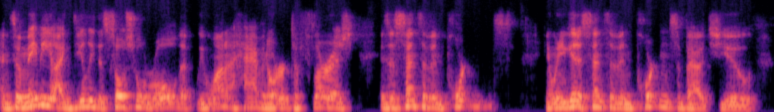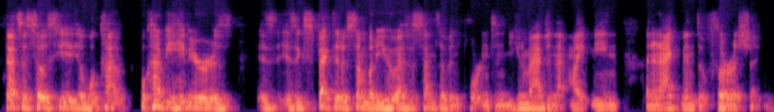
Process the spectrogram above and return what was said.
And so maybe ideally the social role that we want to have in order to flourish is a sense of importance. Know, when you get a sense of importance about you, that's associated, you know, what kind of what kind of behavior is is is expected of somebody who has a sense of importance. And you can imagine that might mean an enactment of flourishing.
